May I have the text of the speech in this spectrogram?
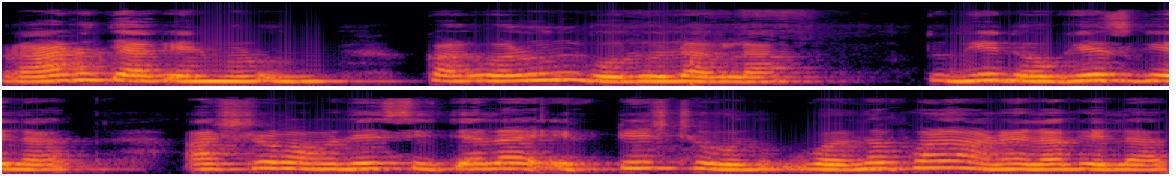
प्राण त्यागेन म्हणून कळवळून बोलू लागला. तुम्ही दोघेच गेलात. आश्रमामध्ये सीतेला एकटीच ठेवून वनफळ आणायला गेलात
